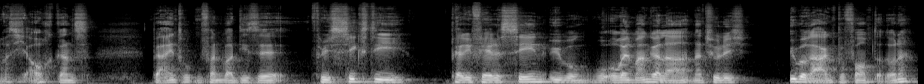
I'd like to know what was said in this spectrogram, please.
was ich auch ganz beeindruckend fand, war diese 360 periphere Szenenübung, wo Orel Mangala natürlich überragend performt hat, oder?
